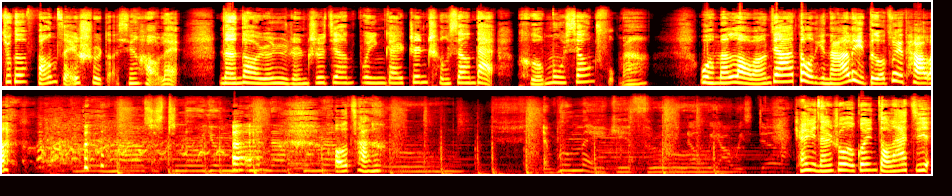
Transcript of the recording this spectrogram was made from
就跟防贼似的，心好累。难道人与人之间不应该真诚相待、和睦相处吗？我们老王家到底哪里得罪他了？好惨！” 柴雨楠说：“关于倒垃圾，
